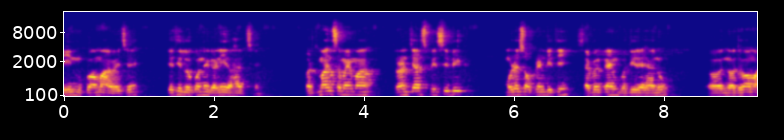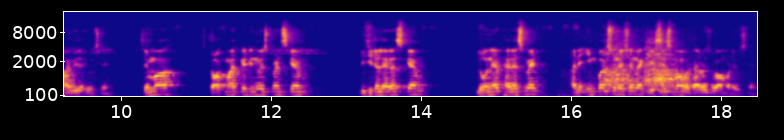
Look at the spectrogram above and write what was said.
લીન મૂકવામાં આવે છે જેથી લોકોને ઘણી રાહત છે. વર્તમાન સમયમાં ત્રણ ચાર સ્પેસિફિક મોડસ ઓપરેન્ડીથી સાયબર ક્રાઇમ વધી રહ્યાનું નોંધવામાં આવી રહ્યું છે. જેમાં stock market investment scam digital એરર સ્કેમ લોન એપ હેરેસમેન્ટ અને ઇમ્પર્સોનેશનના કેસીસમાં વધારો જોવા મળ્યો છે.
